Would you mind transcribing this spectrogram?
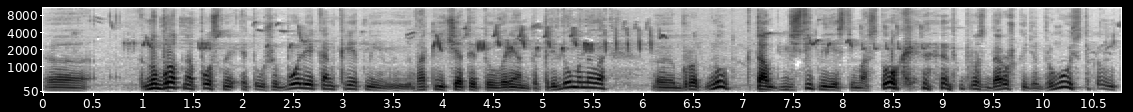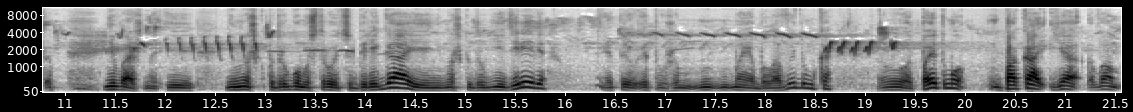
Но брод на постной это уже более конкретный, в отличие от этого варианта придуманного. Брод, ну, там действительно есть и мосток, просто дорожка идет в другую сторону, там, неважно. И немножко по-другому строятся берега, и немножко другие деревья. Это, это уже моя была выдумка. Вот. Поэтому пока я вам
